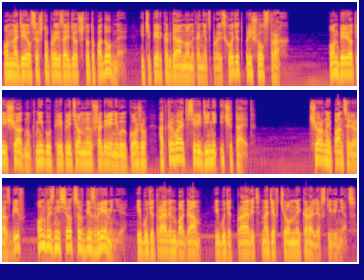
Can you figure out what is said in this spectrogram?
Он надеялся, что произойдет что-то подобное, и теперь, когда оно наконец происходит, пришел страх. Он берет еще одну книгу, переплетенную в шагреневую кожу, открывает в середине и читает – Черный панцирь разбив, он вознесется в безвременье и будет равен богам, и будет править, надев темный королевский венец.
